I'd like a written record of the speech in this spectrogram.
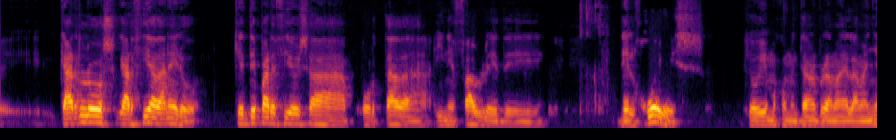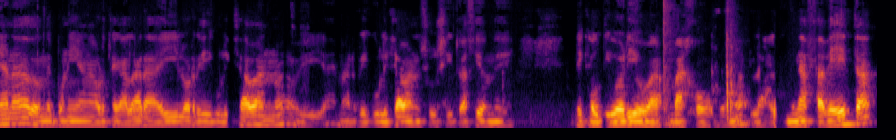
eh, Carlos García Danero. ¿Qué te pareció esa portada inefable de, del jueves? Que hoy hemos comentado en el programa de la mañana, donde ponían a Ortega Lara ahí, lo ridiculizaban, ¿no? Y además ridiculizaban su situación de, cautiverio bajo la amenaza de ETA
